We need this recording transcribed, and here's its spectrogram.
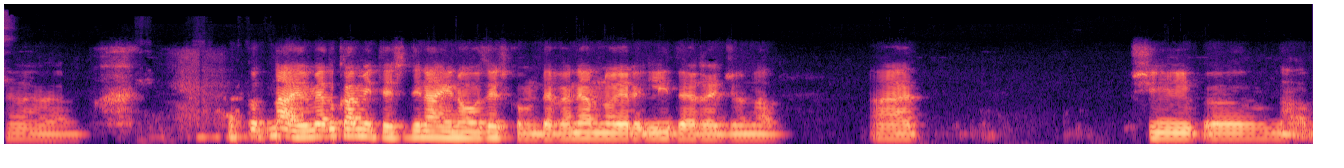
Uh, na, eu mi-aduc aminte și din anii 90 cum deveneam noi lider regional. Uh, și uh, na,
